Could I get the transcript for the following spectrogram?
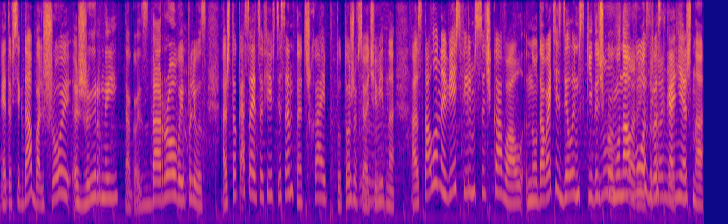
Это всегда большой, жирный, такой здоровый плюс. А что касается 50 Cent, ну это ж хайп, тут тоже все очевидно. А Сталлоне весь фильм сочковал. Ну, давайте сделаем скидочку Ну, ему на возраст, конечно. конечно.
